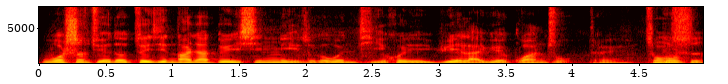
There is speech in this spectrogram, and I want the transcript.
我是觉得最近大家对心理这个问题会越来越关注。对，重视，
